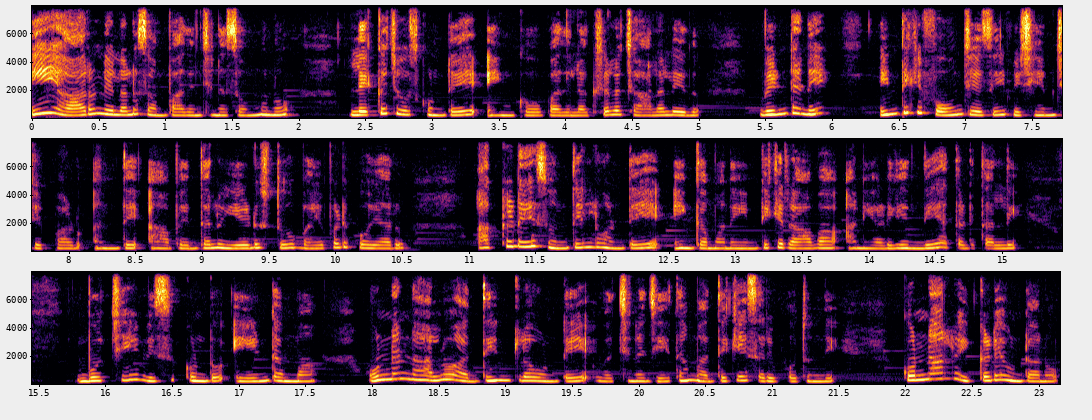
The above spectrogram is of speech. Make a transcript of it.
ఈ ఆరు నెలలు సంపాదించిన సొమ్మును లెక్క చూసుకుంటే ఇంకో పది లక్షలు చాలలేదు. వెంటనే ఇంటికి ఫోన్ చేసి విషయం చెప్పాడు. అంతే ఆ పెద్దలు ఏడుస్తూ భయపడిపోయారు. అక్కడే సొంతిల్లు అంటే ఇంకా మన ఇంటికి రావా? అని అడిగింది అతడి తల్లి. బుచ్చి విసుక్కుంటూ ఏంటమ్మా ఉన్న నాళ్ళు అద్దెంట్లో ఉంటే వచ్చిన జీతం అద్దెకే సరిపోతుంది. కొన్నాళ్ళు ఇక్కడే ఉంటాను.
